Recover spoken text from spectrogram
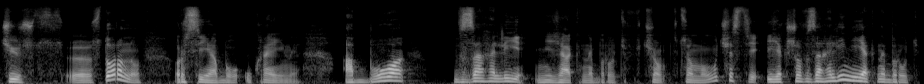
чиюсь сторону Росії або України, або взагалі ніяк не беруть в цьому участі. І якщо взагалі ніяк не беруть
